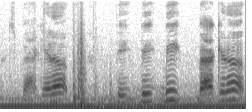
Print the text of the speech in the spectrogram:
Let's back it up. Beep, beep, beep. Back it up.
